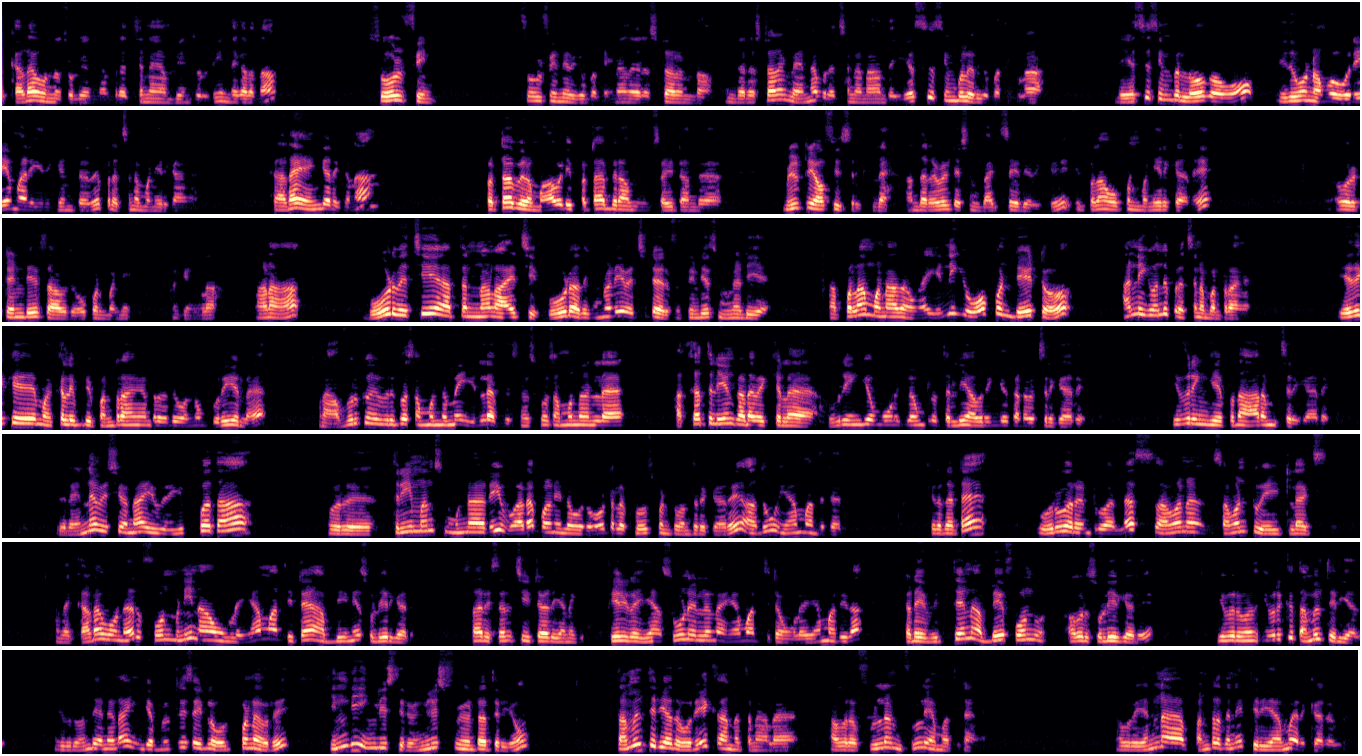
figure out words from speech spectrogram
ஒரு கடை ஒன்று சொல்லியிருந்தேன் பிரச்சனை அப்படின்னு சொல்லிட்டு. இந்த கடை தான் சோல்ஃபின். சோல்ஃபின் இருக்குது பார்த்தீங்கன்னா அந்த ரெஸ்டாரண்ட் தான். இந்த ரெஸ்டாரண்ட்டில் என்ன பிரச்சனைனா அந்த எஸ் சிம்பிள் இருக்குது பார்த்தீங்களா இந்த எஸ் சிம்பிள் லோகோவும் இதுவும் நம்ம ஒரே மாதிரி இருக்குன்றது பிரச்சனை பண்ணியிருக்காங்க. கடை எங்கே இருக்குன்னா பட்டாபிராம் ஆவடி பட்டாபிராம் சைட் அந்த மிலிட்ரி ஆஃபீஸ் இருக்குல்ல அந்த ரயில்வே ஸ்டேஷன் பேக் சைடு இருக்குது இப்போதான் ஓப்பன் பண்ணியிருக்காரு. ஒரு டென் டேஸ் ஆகுது ஓப்பன் பண்ணி. ஓகேங்களா ஆனா போர்டு வச்சே அத்தனை நாள் ஆயிடுச்சு. போர்டு அதுக்கு முன்னாடியே வச்சுட்டாரு ஃபிஃப்டீன் டேஸ் முன்னாடியே. அப்பெல்லாம் பண்ணாதவங்க என்னைக்கு ஓப்பன் டேட்டோ அன்னைக்கு வந்து பிரச்சனை பண்றாங்க. எதுக்கு மக்கள் இப்படி பண்றாங்கன்றது ஒன்றும் புரியல. ஆனா அவருக்கும் இவருக்கும் சம்மந்தமே இல்லை. பிசினஸ்க்கும் சம்மந்தம் இல்லை. பக்கத்துலயும் கடை வைக்கல. அவர் எங்கேயோ மூணு கிலோமீட்டர் தள்ளி அவர் எங்கேயோ கடை வச்சிருக்காரு. இவர் இங்க இப்பதான் ஆரம்பிச்சிருக்காரு. இதுல என்ன விஷயம்னா இவர் இப்பதான் ஒரு த்ரீ மந்த்ஸ் முன்னாடி வடபழனியில ஒரு ஹோட்டலை க்ளோஸ் பண்ணிட்டு வந்திருக்காரு. அதுவும் ஏமாந்துட்டாரு. கிட்டத்தட்ட ஒரு ரூபா ரெண்டு ரூபா இல்லை seven seven to eight lakhs அந்த கடை ஓனர் ஃபோன் பண்ணி நான் உங்களை ஏமாத்திட்டேன் அப்படின்னே சொல்லியிருக்காரு. சாரி சார் சீட்டாடு எனக்கு தெரியல. ஏன் சூழ்நிலை நான் ஏமாத்திட்டேன். உங்களை ஏமாத்தி தான் கடையை வித்தேன்னு அப்படியே ஃபோன் அவர் சொல்லியிருக்காரு. இவர் வந்து இவருக்கு தமிழ் தெரியாது. இவர் வந்து என்னன்னா இங்கே மிலிட்ரி சைட்டில் ஒர்க் பண்ணவர். ஹிந்தி இங்கிலீஷ் தெரியும். இங்கிலீஷ் ஃப்ளூயண்ட்டாக தெரியும். தமிழ் தெரியாத ஒரே காரணத்தினால அவரை ஃபுல் அண்ட் ஃபுல் ஏமாத்திட்டாங்க. அவர் என்ன பண்றதுன்னே தெரியாம இருக்காரு அவர்.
